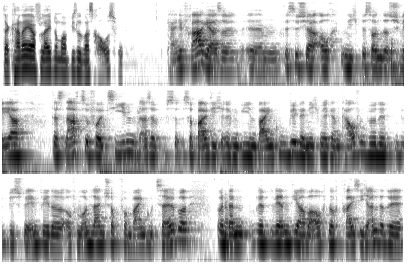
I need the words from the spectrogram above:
da kann er ja vielleicht noch mal ein bisschen was rausholen. Keine Frage. Also ähm, das ist ja auch nicht besonders schwer, das nachzuvollziehen. Also so, sobald ich irgendwie einen Wein google, den ich mir gern kaufen würde, bist du entweder auf dem Online-Shop vom Weingut selber und ja. dann wird, werden dir aber auch noch 30 andere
